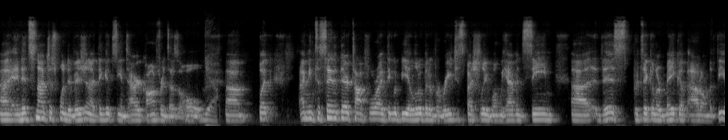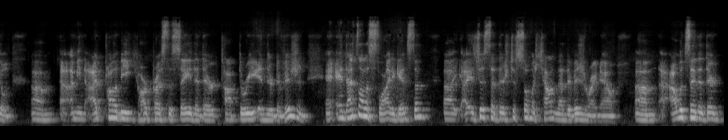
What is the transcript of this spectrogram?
Uh, and it's not just one division, I think it's the entire conference as a whole. Yeah. Um, but I mean, to say that they're top four, I think would be a little bit of a reach, especially when we haven't seen uh, this particular makeup out on the field. Um, I mean, I'd probably be hard pressed to say that they're top three in their division, and, and that's not a slide against them. Uh, it's just that there's just so much talent in that division right now. Um, I would say that they're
